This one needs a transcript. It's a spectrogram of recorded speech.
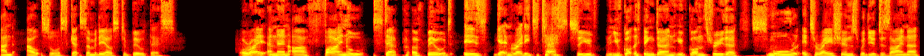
and outsource. Get somebody else to build this. All right. And then our final step of build is getting ready to test. So you've, you've got the thing done. You've gone through the small iterations with your designer.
